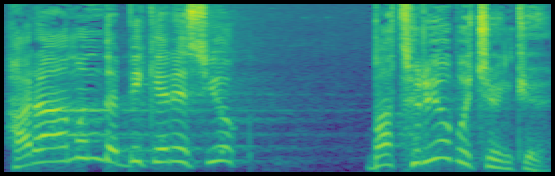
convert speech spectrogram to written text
Haramın da bir keresi yok. Batırıyor bu çünkü.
